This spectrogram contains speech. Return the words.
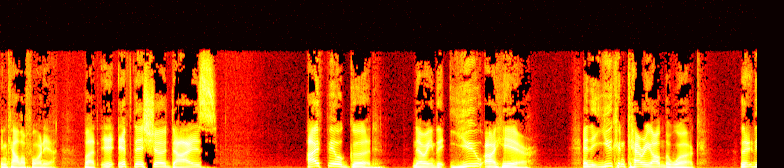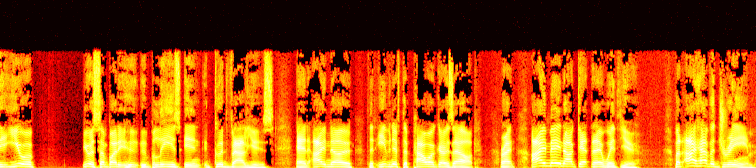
in California. But if this show dies, I feel good knowing that you are here and that you can carry on the work. That, that you are you are somebody who, who believes in good values. And I know that even if the power goes out, right, I may not get there with you, but I have a dream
